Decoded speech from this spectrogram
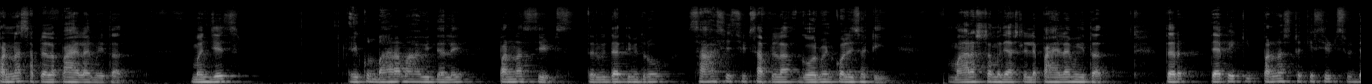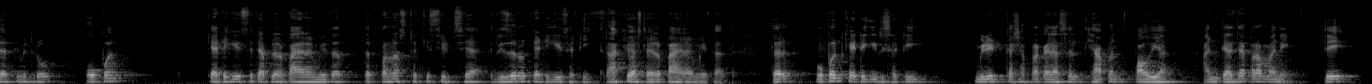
पन्नास आपल्याला पाहायला मिळतात. म्हणजेच एकूण बारा महाविद्यालय पन्नास सीट्स तर विद्यार्थी मित्रो सहाशे सीट्स आपल्याला गव्हर्मेंट कॉलेजसाठी महाराष्ट्रामध्ये असलेल्या पाहायला मिळतात. तर त्यापैकी पन्नास टक्के सीट्स विद्यार्थी मित्रो ओपन कॅटेगरीसाठी आपल्याला पाहायला मिळतात. तर पन्नास टक्के सीट्स ह्या रिझर्व कॅटेगरीसाठी राखीव असलेल्या पाहायला मिळतात. तर ओपन कॅटेगरीसाठी मिरिट कशा प्रकारे असेल हे आपण पाहूया आणि त्या त्याप्रमाणे ते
